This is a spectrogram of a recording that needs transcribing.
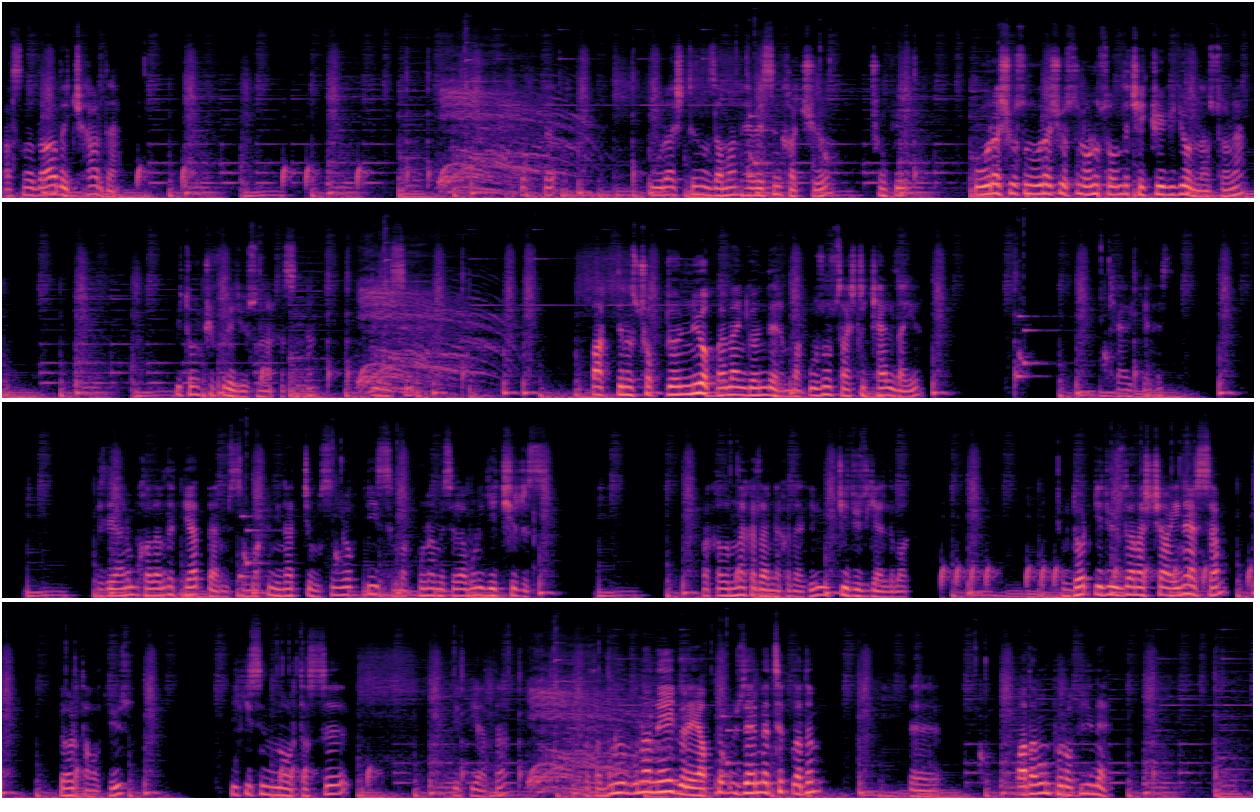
aslında daha da çıkar da uğraştığın zaman hevesin kaçıyor. Çünkü uğraşıyorsun uğraşıyorsun onun sonunda çekiyor gidiyor ondan sonra. Bir ton küfür ediyorsun arkasından. En iyisi Baktınız çok gönlü yok hemen gönderin. Bak uzun saçlı kel dayı. Kel keres. Bir de yani bu kadar da fiyat vermişsin. Bakın inatçı mısın? Yok değilsin. Bak buna mesela bunu geçiririz. Bakalım ne kadar ne kadar geliyor. 3700 geldi bak. Şimdi 4700'den aşağı inersem 4600 İkisinin ortası bir fiyata. Zaten bunu buna neye göre yaptım? Üzerine tıkladım. Ee, adamın profili ne?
